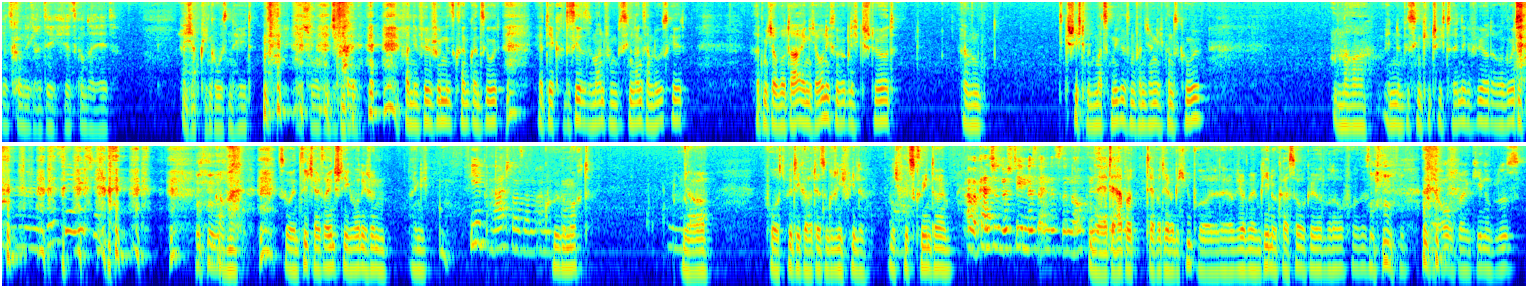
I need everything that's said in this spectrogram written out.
jetzt kommt die Kritik, jetzt kommt der Hate. Ich habe keinen großen Hate. Ich fand den Film schon insgesamt ganz gut. Er hat ja kritisiert, dass es am Anfang ein bisschen langsam losgeht. Hat mich aber da eigentlich auch nicht so wirklich gestört. Ähm, die Geschichte mit Mats Mikkelsen fand ich eigentlich ganz cool. Na, am Ende ein bisschen kitschig zu Ende geführt, aber gut. Geschickt. aber so in sich als Einstieg war die schon eigentlich Viel Pathos am Anfang. cool gemacht. Ja, Forrest Whitaker hat jetzt zum Glück nicht viele, nicht viel Screentime. Aber kannst du verstehen, dass einen das so noch... Nee, der wird, der wird ja wirklich überall. Der habe ich ja beim Kinocast auch gehört, wird er auch vorwissen. Ja, auch beim Kino Plus.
